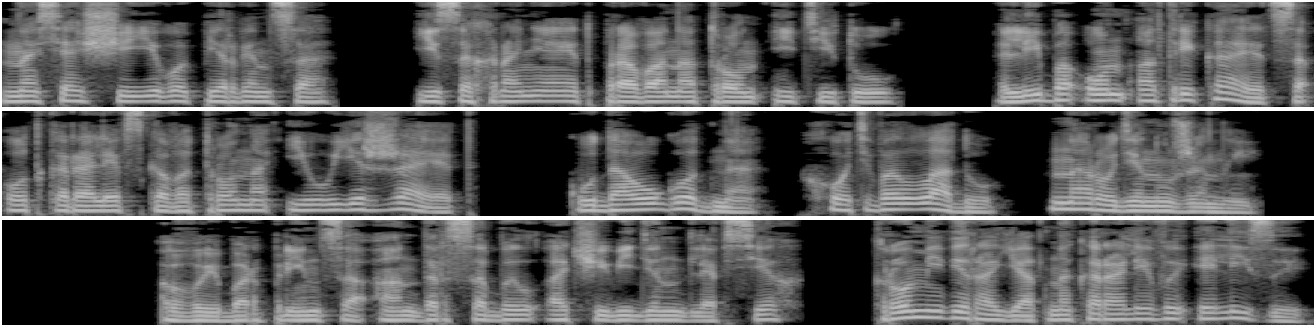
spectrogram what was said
носящей его первенца, и сохраняет права на трон и титул, либо он отрекается от королевского трона и уезжает, куда угодно, хоть в Элладу, на родину жены. Выбор принца Андерса был очевиден для всех, кроме, вероятно, королевы Элизы.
